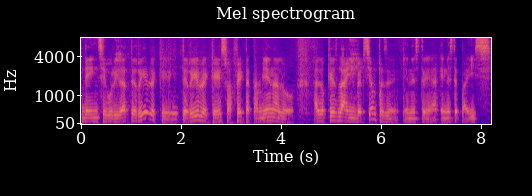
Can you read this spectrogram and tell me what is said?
inseguridad terrible, que terrible que eso afecta también a lo, a lo que es la inversión pues en este, en este país.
